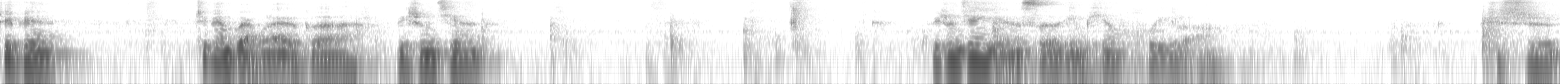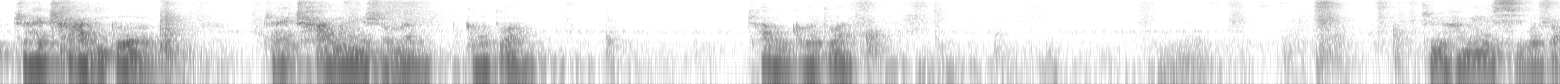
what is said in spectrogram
这边，这边拐过来有个卫生间，卫生间颜色有点偏灰了啊。这是这还差一个，这还差一个那什么？隔断，差个隔断，这个还没有洗过澡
